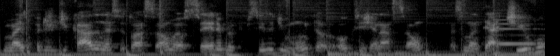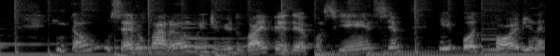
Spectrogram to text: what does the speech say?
mais prejudicado nessa situação é o cérebro, que precisa de muita oxigenação para se manter ativo. Então, o cérebro parando, o indivíduo vai perder a consciência e pode, pode né,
